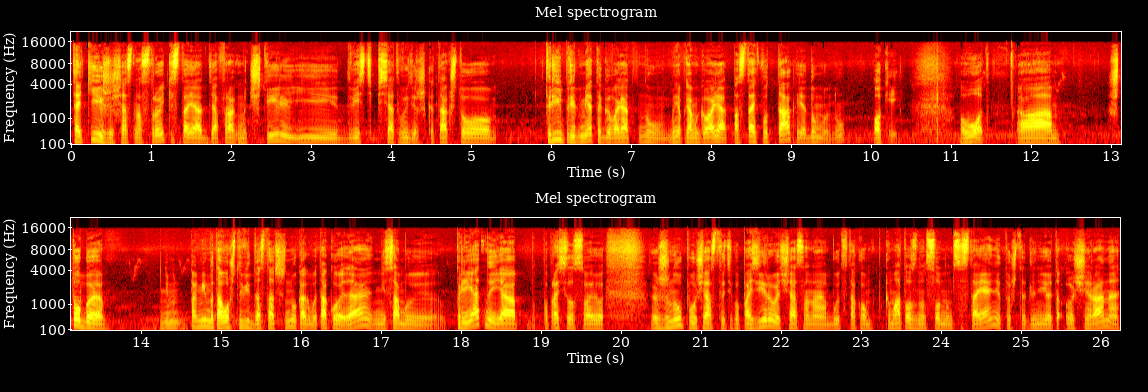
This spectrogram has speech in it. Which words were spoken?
такие же сейчас настройки стоят, диафрагма 4 и 250 выдержка. Так что три предмета говорят, ну, мне прям говорят, поставь вот так, я думаю, ну, окей. Вот. А, чтобы помимо того, что вид достаточно, ну, как бы такой, да, не самый приятный, я попросил свою жену поучаствовать и попозировать. Сейчас она будет в таком коматозном сонном состоянии, то что для нее это очень рано,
